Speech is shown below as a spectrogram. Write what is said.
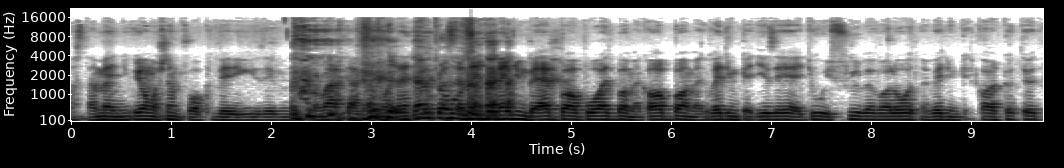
aztán menjünk, jó, most nem fogok végig izé, a márkákat mondani, Nem aztán menjünk, be ebbe a boltba, meg abba, meg vegyünk egy izé, egy új fülbevalót, meg vegyünk egy karkötőt,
